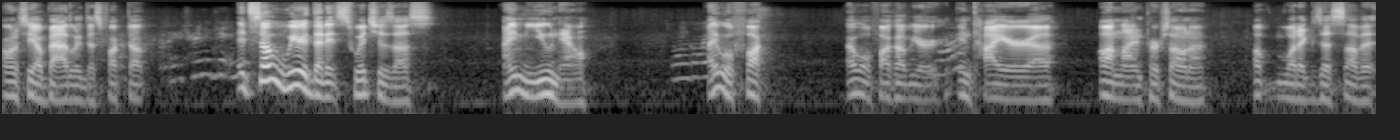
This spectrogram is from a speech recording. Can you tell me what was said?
I want to see how badly this fucked up. Are you trying to get in? It's so weird that it switches us. I'm you now. You go in? I will fuck. I will fuck up your entire uh, online persona of what exists of it.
